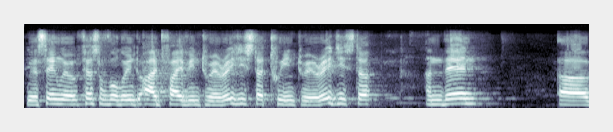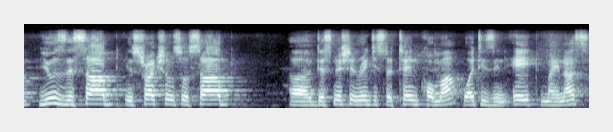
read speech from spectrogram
We're saying we're first of all going to add 5 into a register, 2 into a register, and then uh, use the sub instruction. So sub uh, destination register 10 comma, what is in 8 minus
